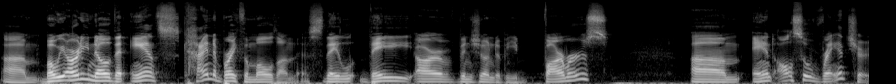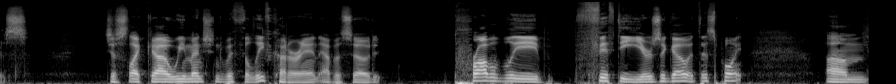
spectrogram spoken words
Um, but we already know that ants kind of break the mold on this. They they are have been shown to be farmers, um, and also ranchers. Just like uh, we mentioned with the leafcutter ant episode, probably 50 years ago at this point, um,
